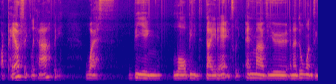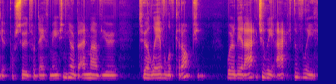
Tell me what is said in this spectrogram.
are perfectly happy with being lobbied directly, in my view, and I don't want to get pursued for defamation here, but in my view, to a level of corruption where they're actually actively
